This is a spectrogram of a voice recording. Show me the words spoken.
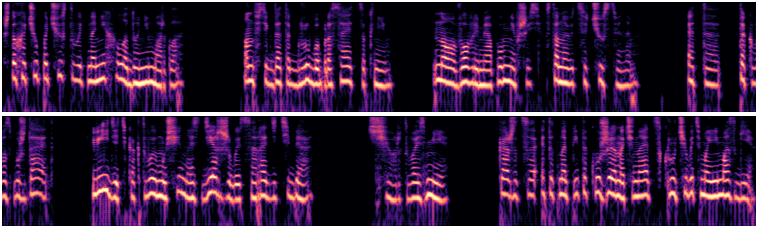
что хочу почувствовать на них ладони Маргла. Он всегда так грубо бросается к ним, но вовремя опомнившись, становится чувственным. Это так возбуждает. Видеть, как твой мужчина сдерживается ради тебя. Черт возьми. Кажется, этот напиток уже начинает скручивать мои мозги.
